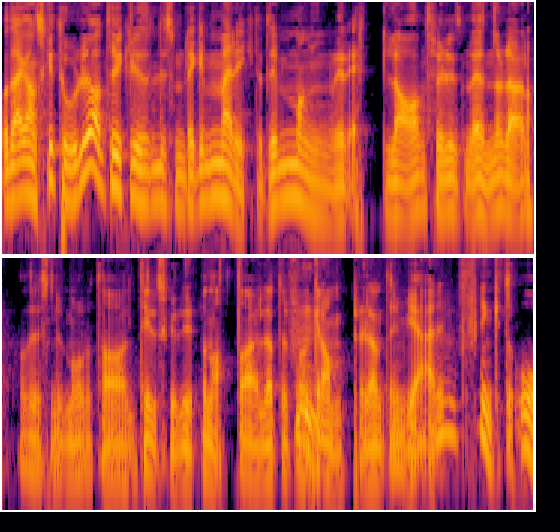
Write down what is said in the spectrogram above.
Og det er ganske utrolig at du ikke liksom legger merke til at det mangler et eller annet før liksom det ender der. da. At liksom du må ta tilskudd på natta, eller at du får kramper eller noe. Vi er flinke til å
